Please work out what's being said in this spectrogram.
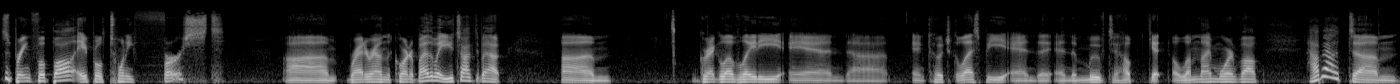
spring football, April 21st, um, right around the corner. By the way, you talked about um, Greg Lovelady and uh, and Coach Gillespie and the and the move to help get alumni more involved. How about um,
